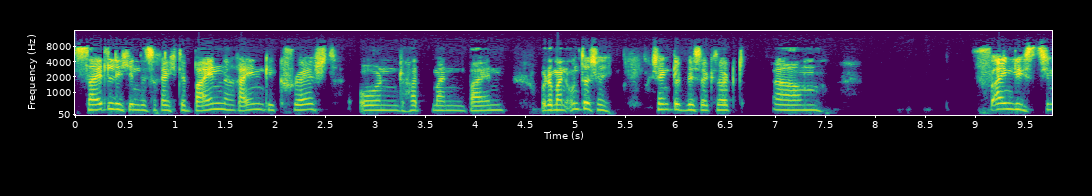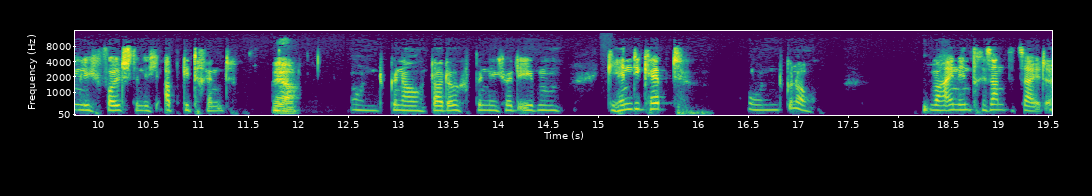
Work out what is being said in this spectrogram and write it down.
seitlich in das rechte Bein reingecrashed und hat mein Bein oder mein Unterschenkel, besser gesagt, ähm, eigentlich ziemlich vollständig abgetrennt. Ja. Und genau, dadurch bin ich halt eben gehandicapt und genau, war eine interessante Zeit.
